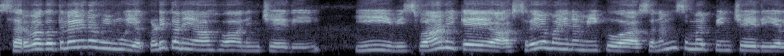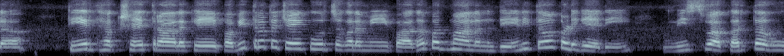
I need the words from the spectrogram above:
సర్వగతులైన మిమ్ము ఎక్కడికని ఆహ్వానించేది? ఈ విశ్వానికే ఆశ్రయమైన మీకు ఆసనం సమర్పించేది ఎలా? తీర్థక్షేత్రాలకే పవిత్రత చేకూర్చగల మీ పాదపద్మాలను దేనితో కడిగేది? విశ్వకర్తవు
